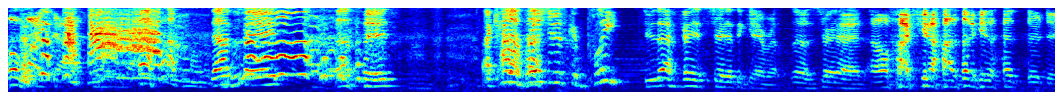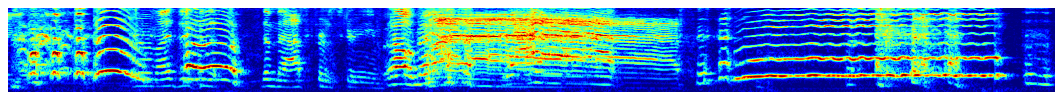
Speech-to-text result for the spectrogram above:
Oh my god. that face. That face. a calibration is complete. Do that face straight at the camera. No, straight ahead. Oh my god, look at that. Ridiculous. It reminds me of the, the mask from Scream. Oh man.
